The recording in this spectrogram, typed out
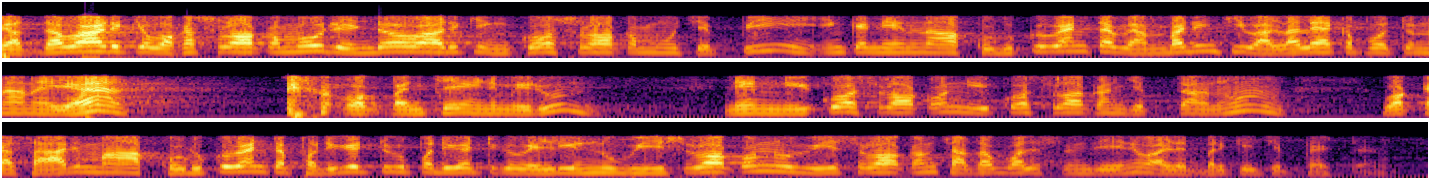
పెద్దవాడికి ఒక శ్లోకము రెండో వాడికి ఇంకో శ్లోకము చెప్పి ఇంకా నేను నా కొడుకు వెంట వెంబడించి వెళ్ళలేకపోతున్నానయ్యా. ఒక పని చేయండి మీరు. నేను నీకో శ్లోకం నీకో శ్లోకం చెప్తాను. ఒక్కసారి మా కొడుకు వెంట పరిగెట్టుకు పరిగెట్టుకు వెళ్ళి నువ్వు ఈ శ్లోకం నువ్వు ఈ శ్లోకం చదవలసింది అని వాళ్ళిద్దరికీ చెప్పేస్తాడు.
